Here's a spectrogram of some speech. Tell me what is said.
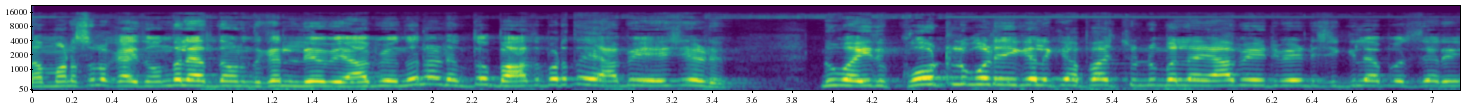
నా మనసులోకి ఐదు వందలు వేద్దాం ఉంది కానీ లేవు. యాభై ఉందో నాడు ఎంతో బాధపడితే యాభై వేసాడు నువ్వు ఐదు కోట్లు కూడా వేయగల కెపాసిటీ ఉండి మళ్ళీ యాభై ఎటు వేయండి సిగ్గు లేకపోతే సరే.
